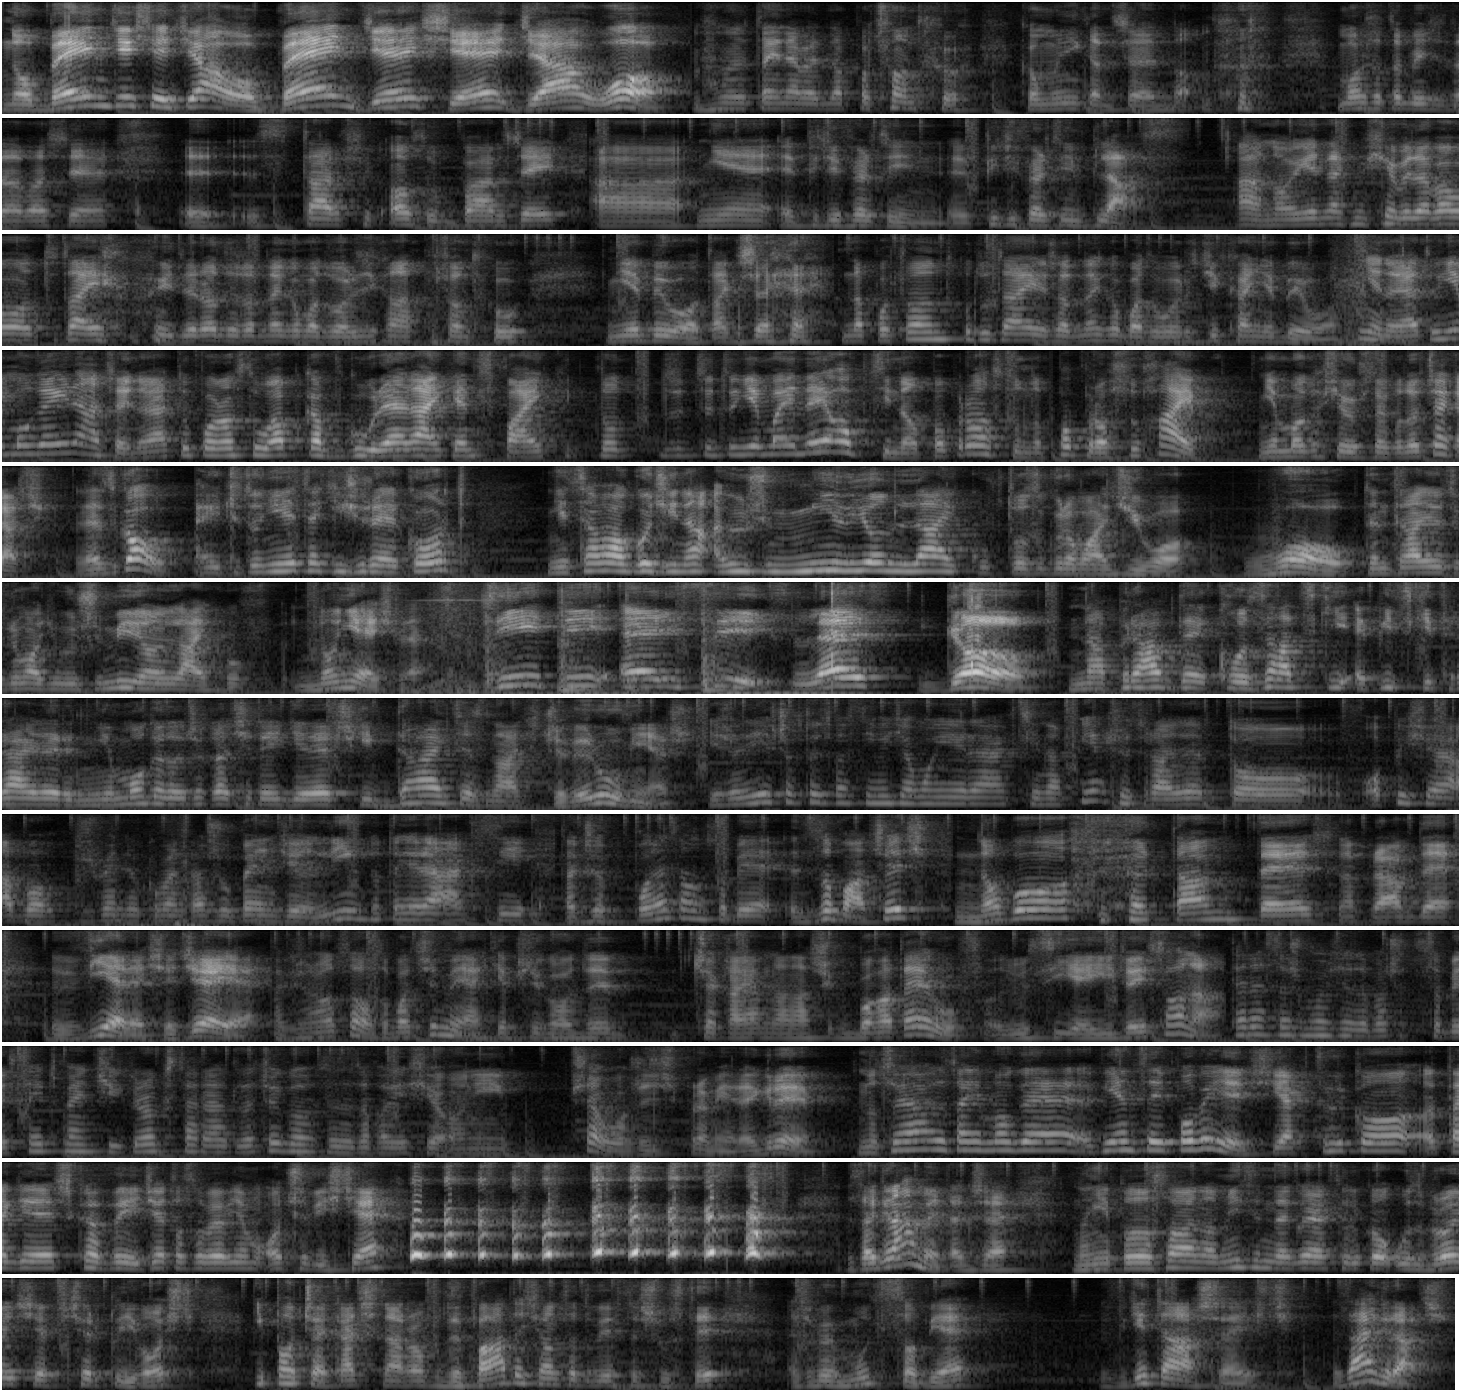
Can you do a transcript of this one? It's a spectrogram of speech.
No będzie się działo, będzie się działo. Mamy tutaj nawet na początku komunikat, że no, może to być dla właśnie y, starszych osób bardziej, a nie PG-13, y, PG-13+. A, no jednak mi się wydawało tutaj, moi drodzy, żadnego badwordzika na początku nie było, także na początku tutaj żadnego badwordzika nie było. Nie no, ja tu nie mogę inaczej, no ja tu po prostu łapka w górę, like and spike, no tu nie ma innej opcji, no po prostu, no po prostu hype. Nie mogę się już tego doczekać. Let's go! Ej, czy to nie jest jakiś rekord? Niecała godzina, a już milion lajków to zgromadziło. Wow, ten trailer zgromadził już milion lajków. No nieźle. GTA 6, let's go! Naprawdę kozacki, epicki trailer. Nie mogę doczekać się tej giereczki. Dajcie znać, czy wy również. Jeżeli jeszcze ktoś z was nie widział mojej reakcji na pierwszy trailer, to w opisie albo w przypiętym komentarzu będzie link do tej reakcji. Także polecam sobie zobaczyć, no bo tam też naprawdę wiele się dzieje. Także no co, zobaczymy jakie przygody czekają na naszych bohaterów, Lucy i Jasona. Teraz też możecie zobaczyć sobie statemencik Rockstara, dlaczego zdecydowali się oni przełożyć premierę gry. No co ja tutaj mogę więcej powiedzieć? Jak tylko ta giereczka wyjdzie, to sobie w nią oczywiście zagramy, także no nie pozostało nam nic innego jak tylko uzbroić się w cierpliwość i poczekać na rok 2026, żeby móc sobie w GTA 6 zagrać.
